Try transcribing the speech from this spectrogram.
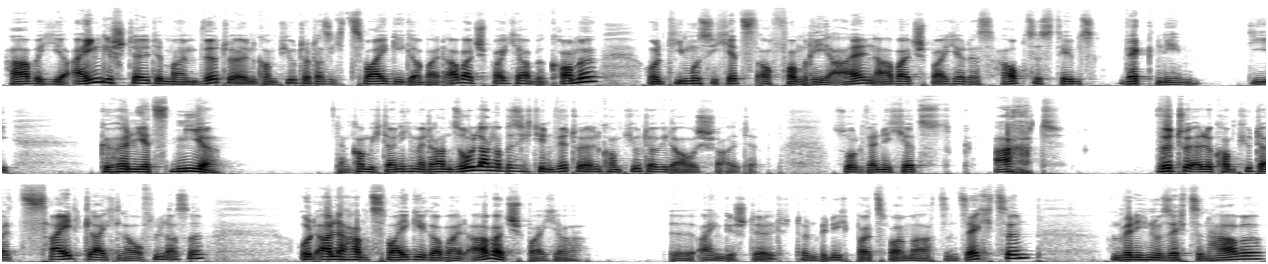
habe hier eingestellt in meinem virtuellen Computer, dass ich 2 GB Arbeitsspeicher bekomme und die muss ich jetzt auch vom realen Arbeitsspeicher des Hauptsystems wegnehmen. Die gehören jetzt mir. Dann komme ich da nicht mehr dran, so lange, bis ich den virtuellen Computer wieder ausschalte. So, und wenn ich jetzt acht virtuelle Computer zeitgleich laufen lasse, und alle haben 2 GB Arbeitsspeicher äh, eingestellt, dann bin ich bei 2 mal 8 sind 16. Und wenn ich nur 16 habe,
